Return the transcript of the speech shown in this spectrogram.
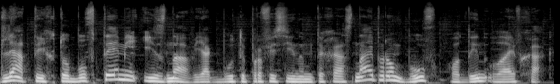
Для тих, хто був в темі і знав, як бути професійним ТХ-снайпером, був один лайфхак.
